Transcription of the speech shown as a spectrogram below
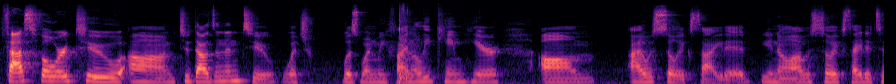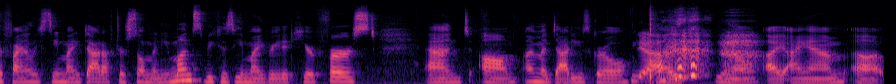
fast forward to um, 2002 which was when we finally came here. Um, i was so excited you know i was so excited to finally see my dad after so many months because he migrated here first. And um, i'm a daddy's girl. Yeah. like, you know i, I am. Uh,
